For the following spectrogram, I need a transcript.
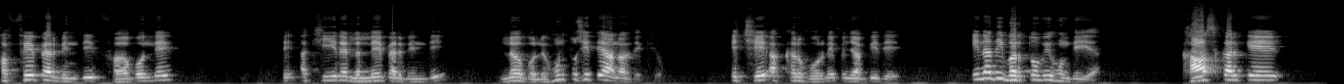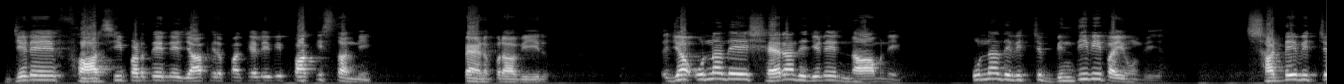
ਫੱਫੇ ਪੈਰ ਬਿੰਦੀ, ਫ ਬੋਲੇ। ਤੇ ਅਖੀਰ ਹੈ ਲੱਲੇ ਪੈਰ ਬਿੰਦੀ, ਲ ਬੋਲੇ। ਹੁਣ ਤੁਸੀਂ ਧਿਆਨ ਨਾਲ ਦੇਖਿਓ, ਇਹ 6 ਅੱਖਰ ਹੋਰ ਨੇ ਪੰਜਾਬੀ ਦੇ। ਇਹਨਾਂ ਦੀ ਵਰਤੋਂ ਵੀ ਹੁੰਦੀ ਹੈ। ਖਾਸ ਕਰਕੇ ਜਿਹੜੇ ਫਾਰਸੀ ਪੜ੍ਹਦੇ ਨੇ ਜਾਂ ਫਿਰ ਆਪਾਂ ਕਹਿ ਲਈ ਵੀ ਪਾਕਿਸਤਾਨੀ ਭੈਣ ਭਰਾ ਵੀਰ, ਜਾਂ ਉਹਨਾਂ ਦੇ ਸ਼ਹਿਰਾਂ ਦੇ ਜਿਹੜੇ ਨਾਮ ਨੇ, ਉਹਨਾਂ ਦੇ ਵਿੱਚ ਬਿੰਦੀ ਵੀ ਪਾਈ ਹੁੰਦੀ ਹੈ ਸਾਡੇ ਵਿੱਚ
